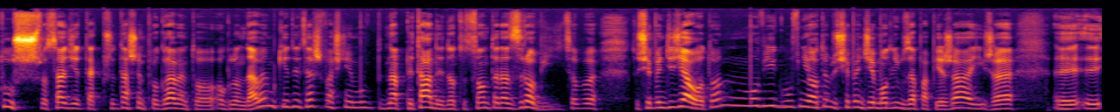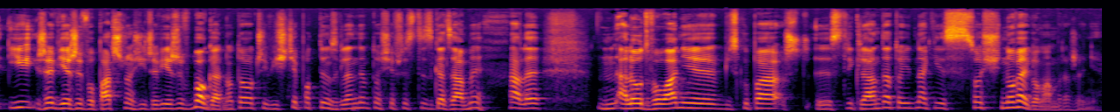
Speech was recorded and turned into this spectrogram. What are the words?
tuż w zasadzie tak przed naszym programem to oglądałem, kiedy też właśnie napytany, no to co on teraz zrobi, co, co się będzie działo, to on mówi głównie o tym, że się będzie modlił za papieża i że, yy, i że wierzy w opatrzność i że wierzy w Boga. No to oczywiście pod tym względem to się wszyscy zgadzamy, ale, ale odwołanie biskupa Stricklanda to jednak jest coś nowego, mam wrażenie.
